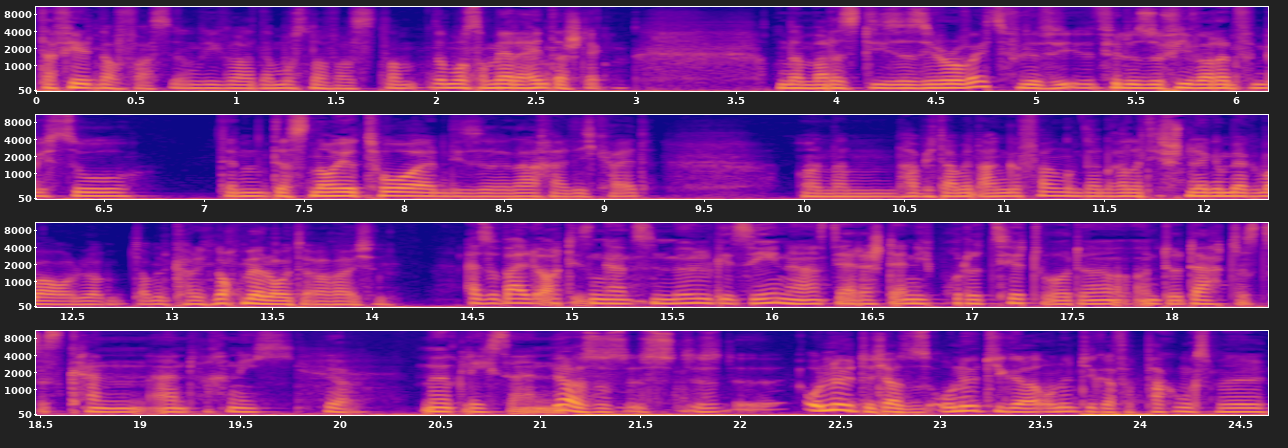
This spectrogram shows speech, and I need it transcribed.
da, fehlt noch was. Irgendwie war, da muss noch was, da, da, muss noch mehr dahinter stecken. Und dann war das diese Zero Waste Philosophie war dann für mich so denn das neue Tor in diese Nachhaltigkeit. Und dann habe ich damit angefangen und dann relativ schnell gemerkt, wow, damit kann ich noch mehr Leute erreichen. Also weil du auch diesen ganzen Müll gesehen hast, der da ständig produziert wurde und du dachtest, das kann einfach nicht ja. möglich sein. Ja, es ist, es ist, unnötig, also es ist unnötiger, unnötiger Verpackungsmüll,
